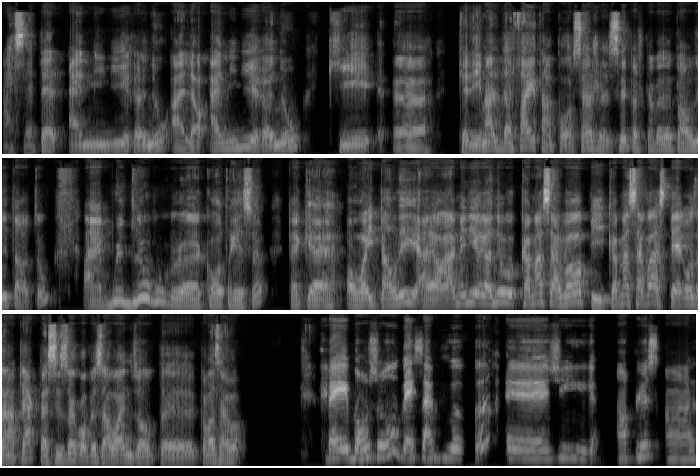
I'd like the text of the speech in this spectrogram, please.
Elle s'appelle Amélie Renault. Alors, Amélie Renault, qui est euh, qui a des mal de tête en passant, je le sais, parce qu'on en a parlé tantôt. Elle bout de l'eau pour euh, contrer ça. Fait que, euh, on va y parler. Alors, Amélie Renault, comment ça va? Puis comment ça va à Stéros en plaque? Parce que c'est ça qu'on peut savoir, nous autres. Euh, comment ça va? Ben bonjour, ben ça va. j'ai en plus en,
